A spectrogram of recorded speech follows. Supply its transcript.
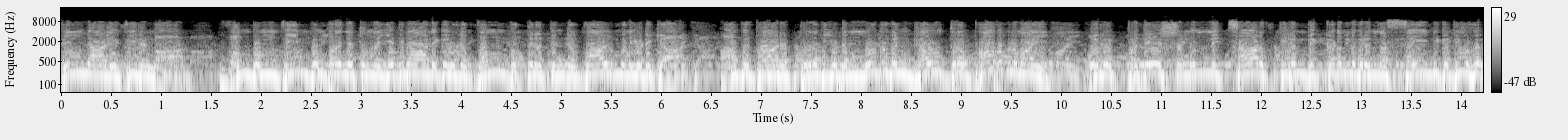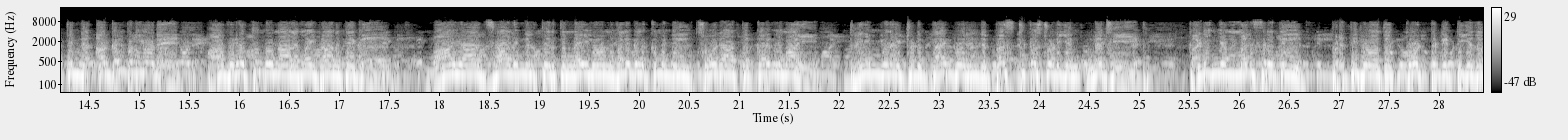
വില്ലാളി വീരന്മാർ വമ്പും വീമ്പും പറഞ്ഞെത്തുന്ന എതിരാളികളുടെ വമ്പത്തരത്തിന്റെ വാൾമണിയൊടിക്കാൻ അവതാര പിറവിയുടെ മുഴുവൻ രൗദ്രഭാവങ്ങളുമായി ഒരു പ്രദേശം ഒന്നിച്ചാർ തിരമ്പി കടന്നു വരുന്ന സൈനിക വ്യൂഹത്തിന്റെ അകമ്പടിയോടെ അവരെത്തുന്നു നാളെ മൈതാനത്തേക്ക്. മായാജാലങ്ങൾ തീർത്ത് നൈലോൺ വലകൾക്ക് മുന്നിൽ ചോരാത്ത കരങ്ങളുമായി ഡ്രീം യുണൈറ്റഡ് ബാംഗ്ലൂരിന്റെ ബെസ്റ്റ് കസ്റ്റോഡിയൻ നജീബ്. കഴിഞ്ഞ മത്സരത്തിൽ പ്രതിരോധ കോട്ട കിട്ടിയത്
